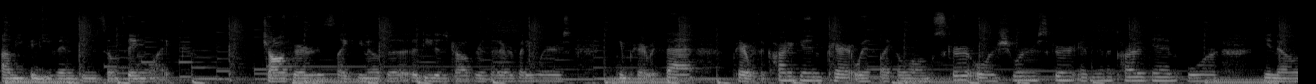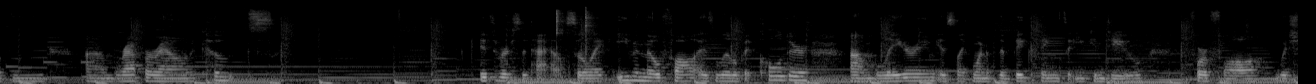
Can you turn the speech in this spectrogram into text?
Um, you can even do something like joggers, like, you know, the Adidas joggers that everybody wears. You can pair it with that, pair it with a cardigan, pair it with like a long skirt or a shorter skirt and then a cardigan or, you know, the um, wraparound coats. It's versatile. So like even though fall is a little bit colder, um, layering is like one of the big things that you can do for fall, which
